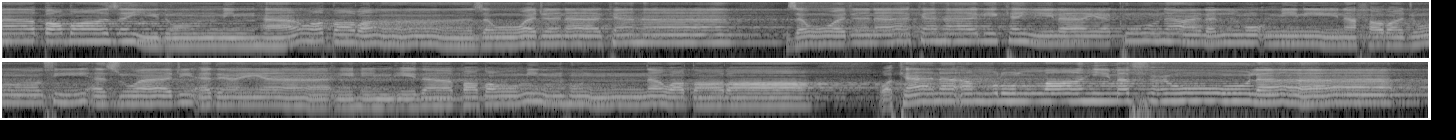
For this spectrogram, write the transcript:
فلما قضى زيد منها وطرا زوجناكها زوجناكها لكي لا يكون على المؤمنين حرج في أزواج أدعيائهم إذا قضوا منهن وطرا. وكان أمر الله مفعولا.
